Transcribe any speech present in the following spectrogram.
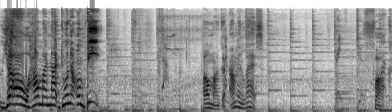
Yo, how am I not doing that on beat? Oh my god, I'm in last. Fuck.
